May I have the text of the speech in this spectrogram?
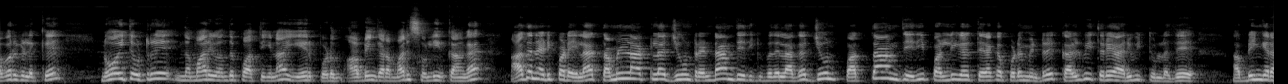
அவர்களுக்கு நோய் தொற்று இந்த மாதிரி வந்து பார்த்திங்கன்னா ஏற்படும் அப்படிங்கிற மாதிரி சொல்லியிருக்காங்க. அதன் அடிப்படையில் தமிழ்நாட்டில் ஜூன் ரெண்டாம் தேதிக்கு பதிலாக ஜூன் பத்தாம் தேதி பள்ளிகள் திறக்கப்படும் என்று கல்வித்துறை அறிவித்துள்ளது அப்படிங்கிற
